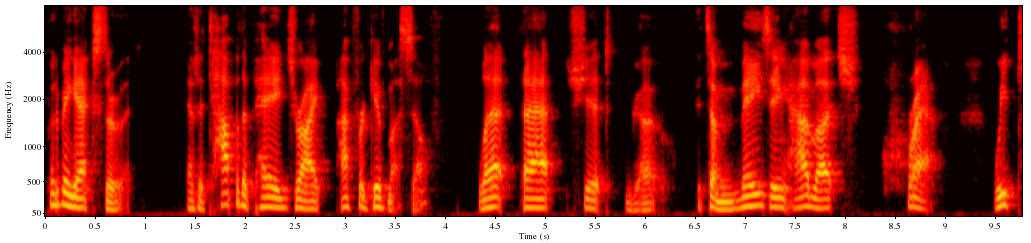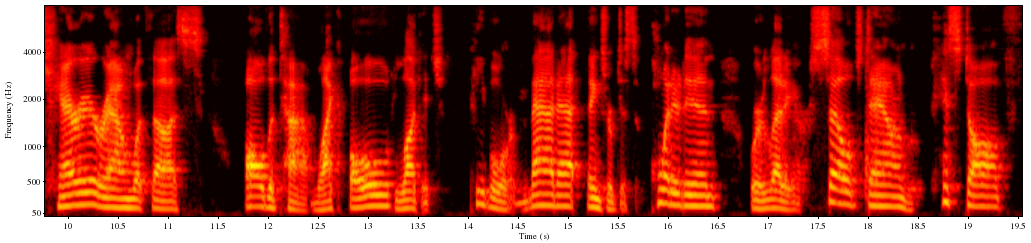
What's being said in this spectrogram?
Put a big X through it at the top of the page, right? I forgive myself. Let that shit go. It's amazing how much crap we carry around with us all the time, like old luggage. People are mad at, things we're disappointed in, we're letting ourselves down, we're pissed off.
